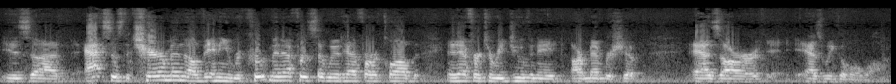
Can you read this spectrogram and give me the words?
is acts as the chairman of any recruitment efforts that we would have for our club in an effort to rejuvenate our membership as, our, as we go along.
